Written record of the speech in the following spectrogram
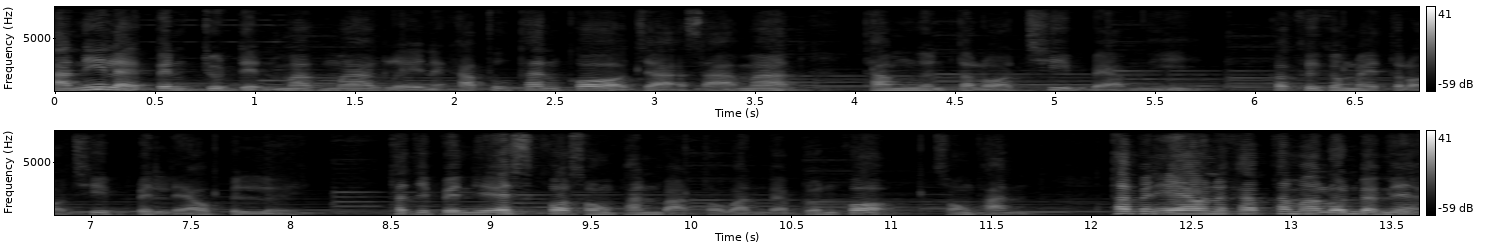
อันนี้แหละเป็นจุดเด่นมากๆเลยนะครับ ทุกท่านก็จะสามารถทำเงินตลอดชีพแบบนี้ ก็คือกำไรตลอดชีพเป็นแล้วเป็นเลย ถ้าจะเป็น S ก็ 2,000 บาทต่อวันแบบล้นก็ 2,000 ถ้าเป็น L นะครับ ถ้ามาล้นแบบเนี้ย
